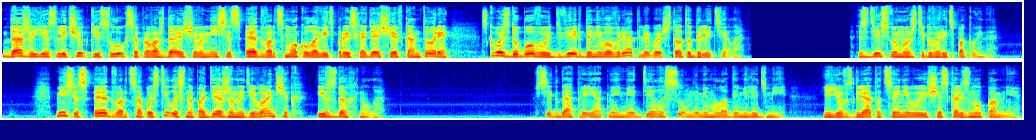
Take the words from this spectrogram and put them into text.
Даже если чуткий слух сопровождающего миссис Эдвард смог уловить происходящее в конторе, сквозь дубовую дверь до него вряд ли бы что-то долетело. Здесь вы можете говорить спокойно. Миссис Эдвардс опустилась на подержанный диванчик и вздохнула. Всегда приятно иметь дело с умными молодыми людьми. Ее взгляд оценивающе скользнул по мне.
